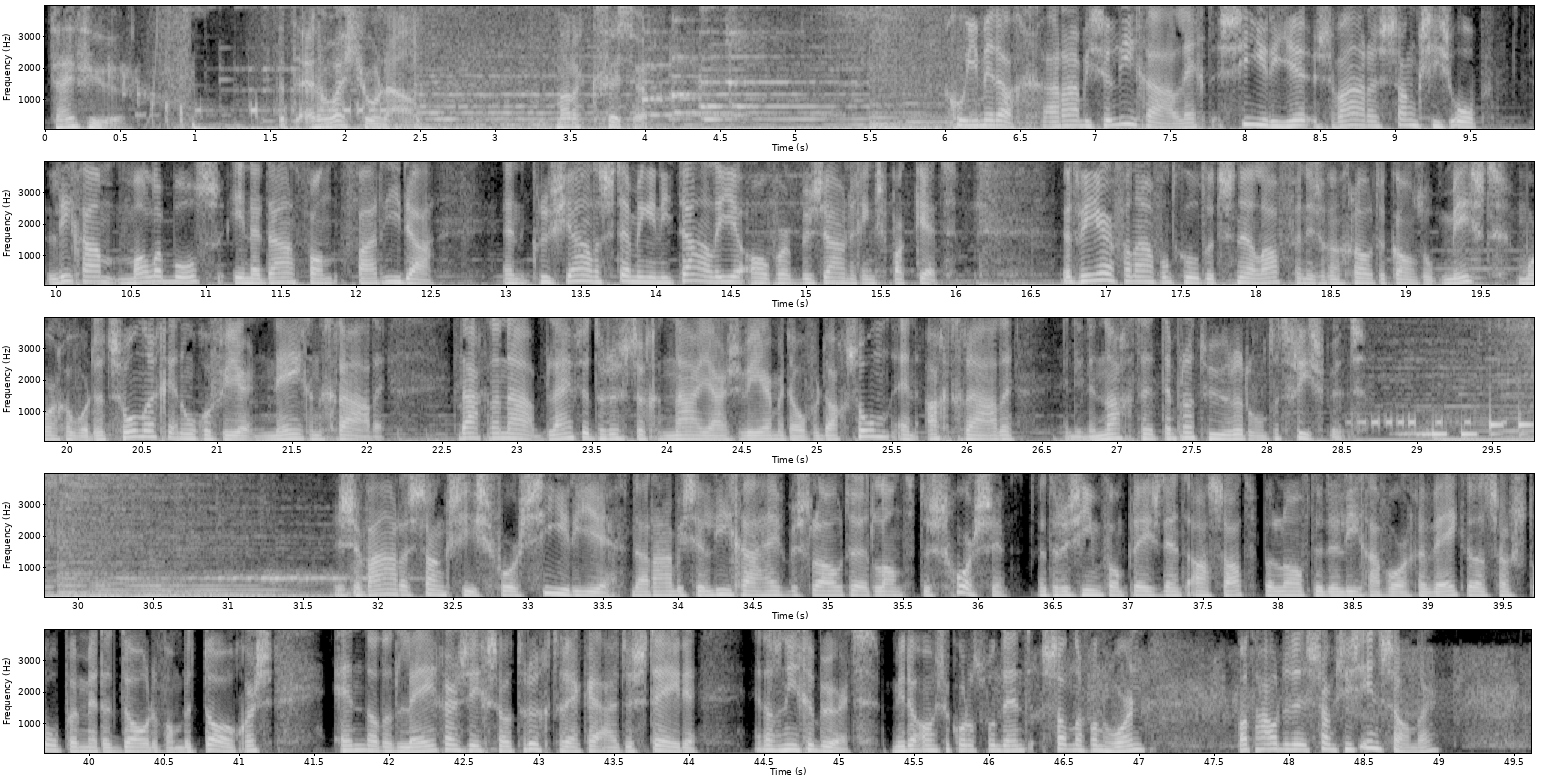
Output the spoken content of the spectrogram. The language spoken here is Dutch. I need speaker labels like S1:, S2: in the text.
S1: 5 uur. Het NOS-journaal. Mark Visser.
S2: Goedemiddag. Arabische Liga legt Syrië zware sancties op. Lichaam Mallebos inderdaad van Farida. En cruciale stemming in Italië over bezuinigingspakket. Het weer, vanavond koelt het snel af en is er een grote kans op mist. Morgen wordt het zonnig en ongeveer 9 graden. Dagen daarna blijft het rustig najaarsweer met overdag zon en 8 graden. En in de nachten temperaturen rond het vriespunt. Zware sancties voor Syrië. De Arabische Liga heeft besloten het land te schorsen. Het regime van president Assad beloofde de Liga vorige week... dat het zou stoppen met het doden van betogers... en dat het leger zich zou terugtrekken uit de steden. En dat is niet gebeurd. Midden-Oosten-correspondent Sander van Hoorn. Wat houden de sancties in, Sander?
